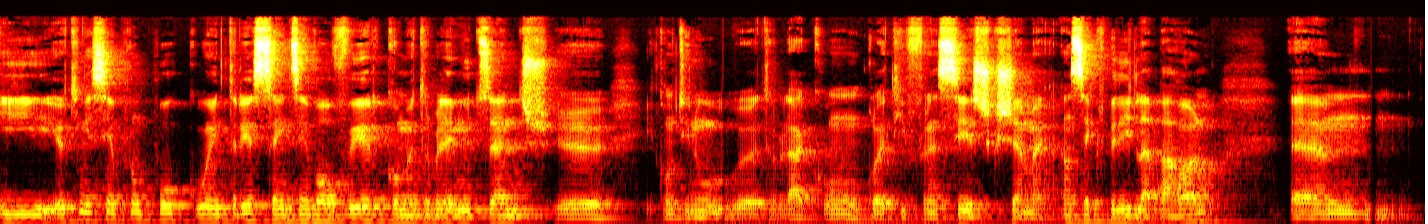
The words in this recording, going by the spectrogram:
e, eu tinha sempre um pouco o interesse em desenvolver, como eu trabalhei muitos anos e continuo a trabalhar com um coletivo francês que chama Encyclopédie de la Parole, um,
